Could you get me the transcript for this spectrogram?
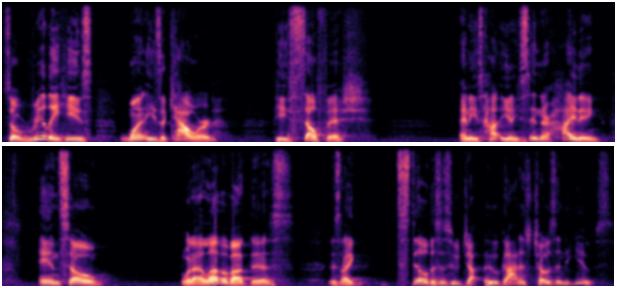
So really, he's one. He's a coward. He's selfish, and he's you know, he's sitting there hiding. And so, what I love about this is like, still, this is who who God has chosen to use.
